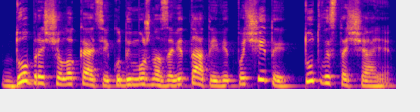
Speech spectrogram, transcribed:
Добре, що локацій, куди можна завітати і відпочити, тут вистачає.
